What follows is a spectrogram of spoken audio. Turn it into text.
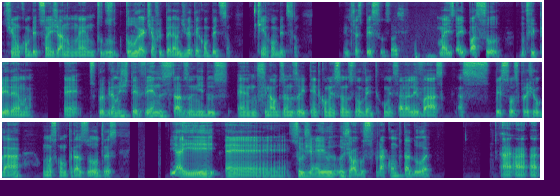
tinham competições já, não, né? Em todo, todo lugar tinha fliperama, devia ter competição. Tinha competição entre as pessoas. Nossa. Mas aí passou do fliperama é, os programas de TV nos Estados Unidos, é, no final dos anos 80, começo dos anos 90, começaram a levar as, as pessoas para jogar. umas contra as outras. E aí é, surgem aí os jogos para computador, a, a, a,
